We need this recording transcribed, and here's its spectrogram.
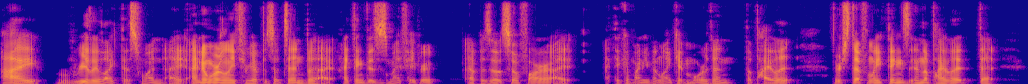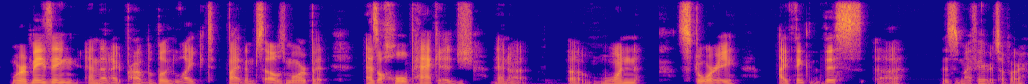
I really like this one. I, I know we're only three episodes in, but I, I think this is my favorite episode so far. I, I think I might even like it more than the pilot. There's definitely things in the pilot that were amazing and that I probably liked by themselves more, but as a whole package and a, a one story, I think this uh, this is my favorite so far.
